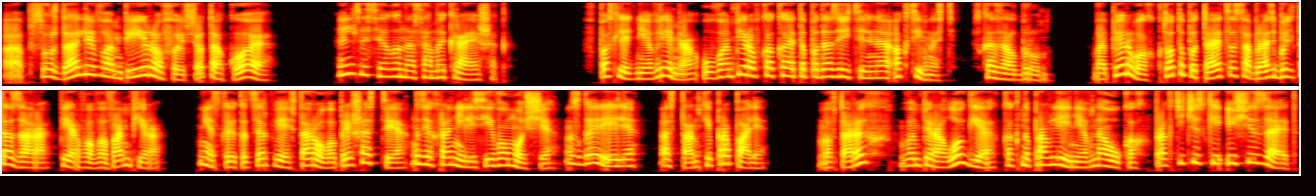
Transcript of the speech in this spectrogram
«Обсуждали вампиров и все такое». Эльза села на самый краешек. «В последнее время у вампиров какая-то подозрительная активность», — сказал Брун. «Во-первых, кто-то пытается собрать Бальтазара, первого вампира. Несколько церквей второго пришествия, где хранились его мощи, сгорели, останки пропали. Во-вторых, вампирология, как направление в науках, практически исчезает,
